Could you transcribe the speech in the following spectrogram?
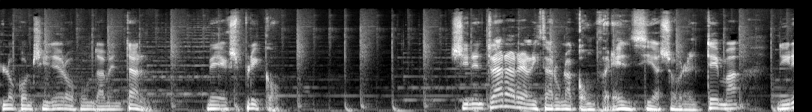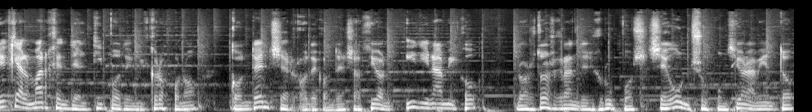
lo considero fundamental. Me explico. Sin entrar a realizar una conferencia sobre el tema, diré que al margen del tipo de micrófono, condenser o de condensación y dinámico, los dos grandes grupos, según su funcionamiento,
